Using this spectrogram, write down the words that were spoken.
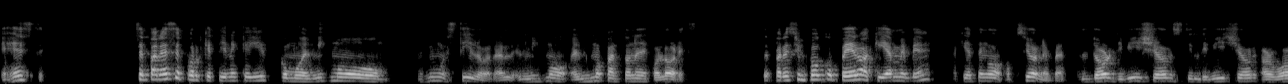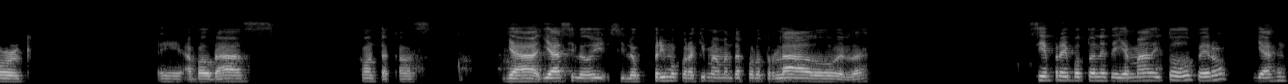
Es este. Se parece porque tiene que ir como el mismo, el mismo estilo. El mismo, el mismo pantone de colores. Se parece un poco, pero aquí ya me ven, aquí ya tengo opciones, ¿verdad? Door Division, Steel Division, Our Work, eh, About Us, Contact Us. Ya, ya si lo doy, si lo primo por aquí me va a mandar por otro lado, ¿verdad? Siempre hay botones de llamada y todo, pero ya es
